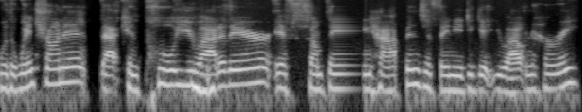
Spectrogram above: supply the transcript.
with a winch on it that can pull you Mhm. out of there if something happens, if they need to get you out in a hurry.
